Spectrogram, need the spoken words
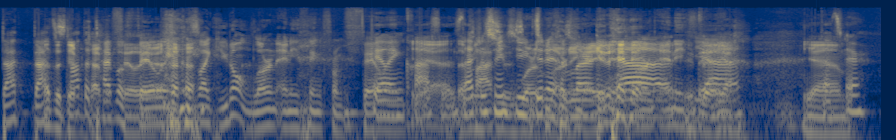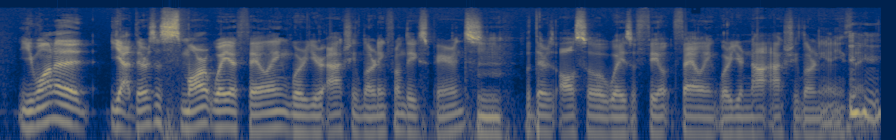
that that's, That's a not the type, type of of failing failure. because like you don't learn anything from failing. Failing classes. that that just means you didn't learn. anything. Yeah, Learn anything, Yeah, yeah. yeah. that's fair. You want to yeah, there's a smart way of failing where you're actually learning from the experience, Mm. but there's also ways of fail- failing where you're not actually learning anything. Mhm.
